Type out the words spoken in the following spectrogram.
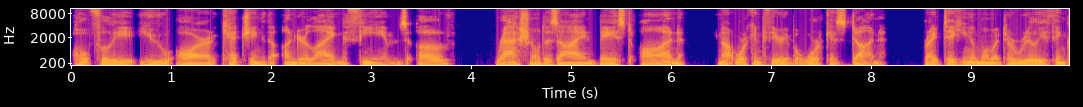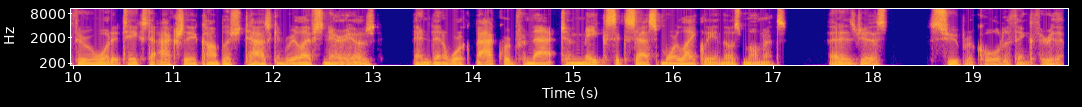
hopefully you are catching the underlying themes of rational design based on not work in theory, but work as done, right? Taking a moment to really think through what it takes to actually accomplish a task in real life scenarios and then work backward from that to make success more likely in those moments. That is just super cool to think through that.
